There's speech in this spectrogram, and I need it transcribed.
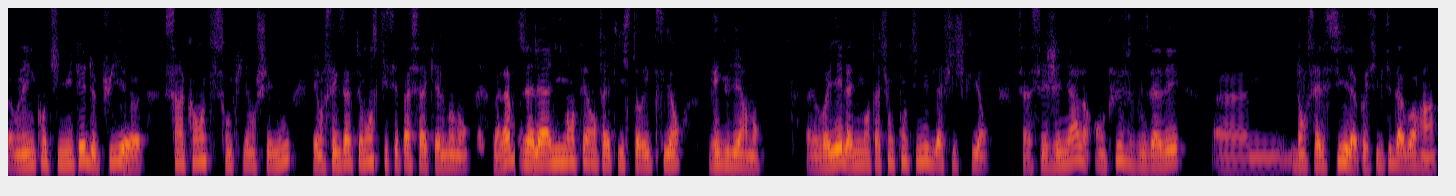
on a une continuité depuis euh, cinq ans qui sont clients chez nous et on sait exactement ce qui s'est passé à quel moment. Bah, là, vous allez alimenter en fait l'historique client régulièrement. vous voyez, l'alimentation continue de la fiche client. C'est assez génial. En plus, vous avez dans celle-ci la possibilité d'avoir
